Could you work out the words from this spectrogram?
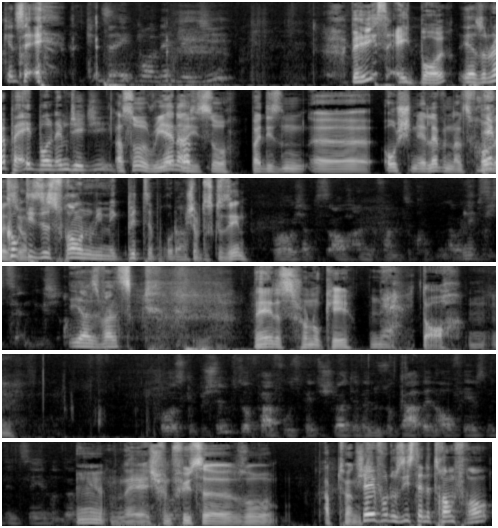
Kennst du, kennst du 8-Ball und MJG? Wer hieß Eight Ball? Ja, so ein Rapper, 8-Ball und MJG. Ach so, Rihanna hieß so. Bei diesen äh, Ocean Eleven als Wer guckt dieses Frauen-Remake? Bitte, Bruder. Ich habe das gesehen. Bro, ich habe das auch angefangen zu gucken, aber ich habe nicht zu Ende geschaut. Ja, das war's. Nee, das ist schon okay. Nee. Doch. Bro, es gibt bestimmt so ein paar Fußfetisch-Leute, wenn du so Gabeln aufhebst mit den Zähnen und dann. Nee, ich finde Füße so. Stell dir vor, du siehst deine Traumfrau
